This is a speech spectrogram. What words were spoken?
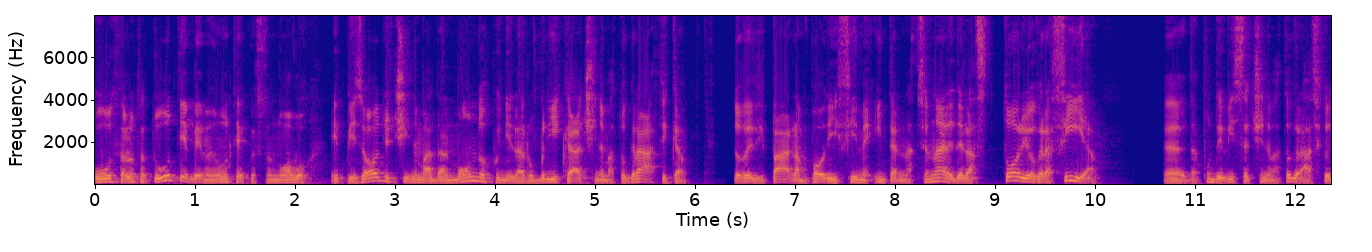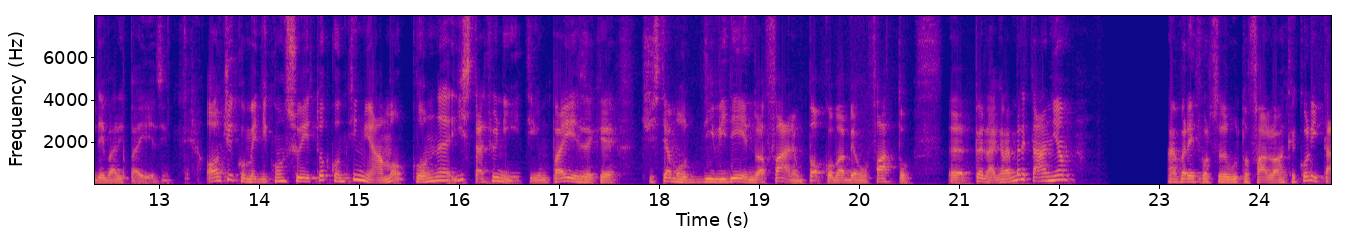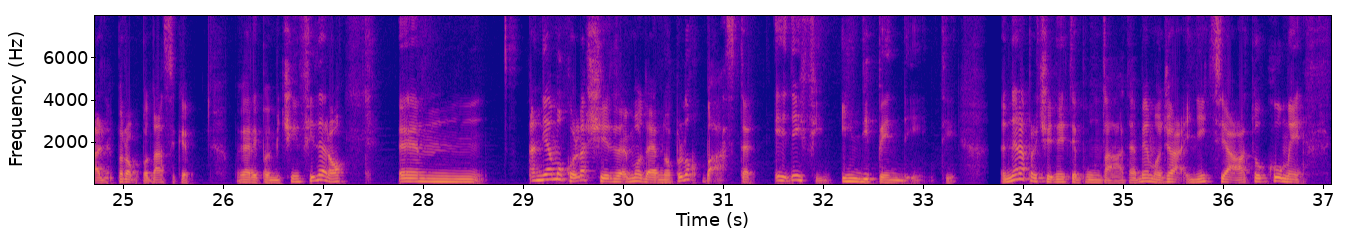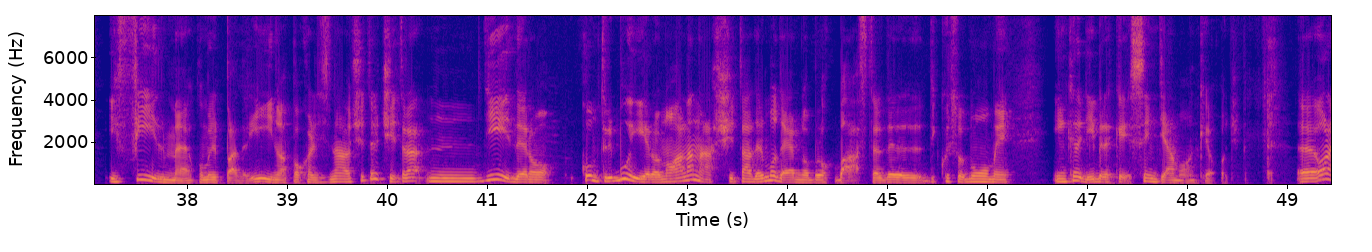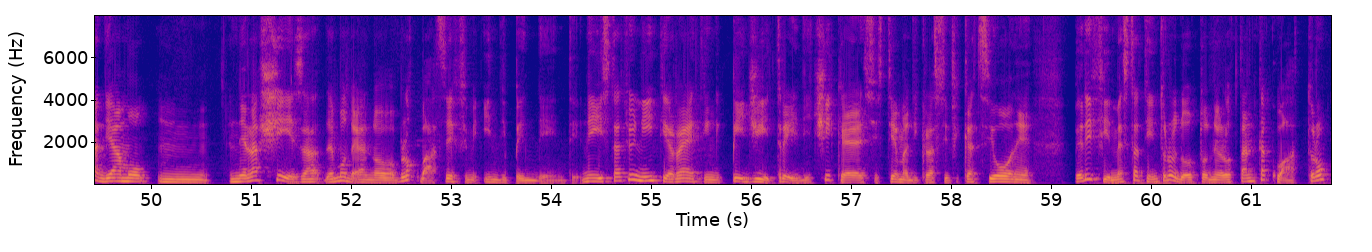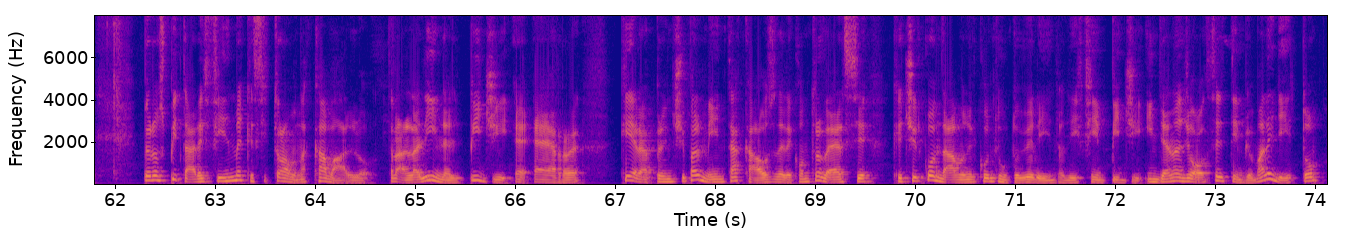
Un saluto a tutti e benvenuti a questo nuovo episodio Cinema dal mondo, quindi la rubrica cinematografica dove vi parla un po' dei film internazionali, della storiografia eh, dal punto di vista cinematografico dei vari paesi. Oggi, come di consueto, continuiamo con gli Stati Uniti, un paese che ci stiamo dividendo a fare un po' come abbiamo fatto eh, per la Gran Bretagna. Avrei forse dovuto farlo anche con l'Italia, però può darsi che magari poi mi ci infilerò. Ehm, andiamo con l'ascesa del moderno blockbuster e dei film indipendenti. Nella precedente puntata abbiamo già iniziato come i film come Il Padrino, Apocalypse Now, eccetera, eccetera, mh, diedero, contribuirono alla nascita del moderno blockbuster, del, di questo nome incredibile che sentiamo anche oggi. Eh, ora andiamo mh, nell'ascesa del moderno blockbuster e film indipendenti. Negli Stati Uniti il rating PG-13, che è il sistema di classificazione per i film, è stato introdotto nell'84 per ospitare film che si trovano a cavallo tra la linea il PG e R, che era principalmente a causa delle controversie che circondavano il contenuto violento dei film PG Indiana Jones, Il Tempio Maledetto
